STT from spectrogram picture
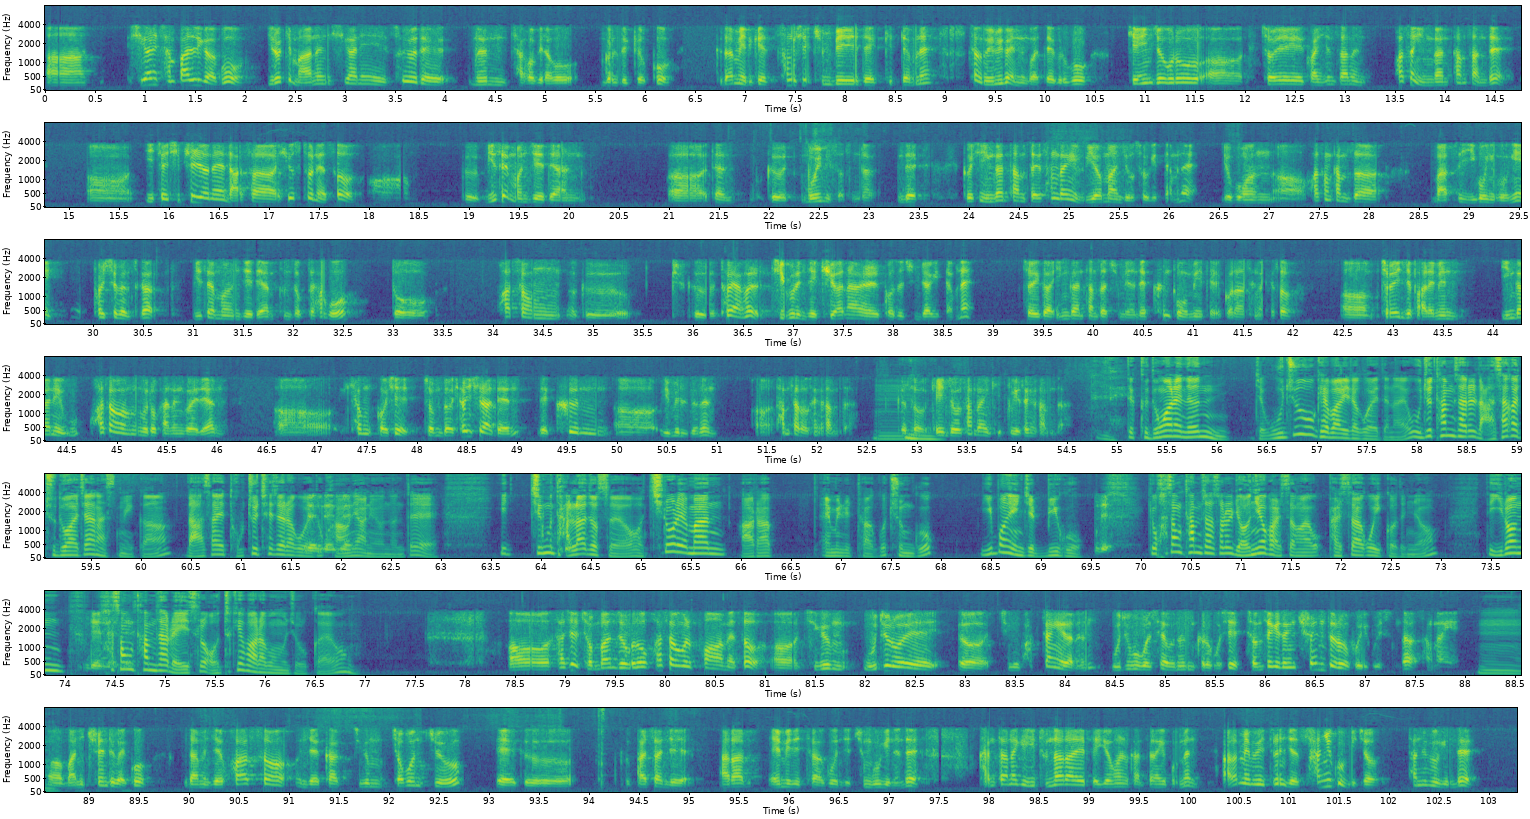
아, 시간이 참 빨리 가고, 이렇게 많은 시간이 소요되는 작업이라고 걸 느꼈고, 그 다음에 이렇게 성실 준비됐기 때문에 참 의미가 있는 것 같아요. 그리고 개인적으로, 어, 저의 관심사는 화성 인간 탐사인데, 어, 2017년에 나사 휴스톤에서, 어, 그 미세먼지에 대한, 어, 대한 그 모임이 있었습니다. 근데 그것이 인간 탐사에 상당히 위험한 요소이기 때문에 이번 어, 화성 탐사 마스 2020이 펄시벤스가 미세먼지에 대한 분석도 하고 또 화성 그, 그 토양을 지구로 이제 귀환할 것을 준비하기 때문에 저희가 인간 탐사 준비하는데 큰 도움이 될 거라 생각해서 어 저희 이제 바람은 인간이 화성으로 가는 거에 대한 어 형 것이 좀 더 현실화된 큰 어, 의미를 두는 어, 탐사라고 생각합니다. 음. 그래서 개인적으로 상당히 기쁘게 생각합니다. 네. 근데 그 동안에는 이제 우주 개발이라고 해야 되나요? 우주 탐사를 나사가 주도하지 않았습니까? 나사의 독주 체제라고 해도 네네네. 과언이 아니었는데 이 지금은 달라졌어요. 7월에만 아랍 에미리트하고 중국, 이번에 이제 미국 네. 화성 탐사선을 연이어 발사하고, 발사하고 있거든요. 근데 이런 네네네. 화성 탐사 레이스를 어떻게 바라보면 좋을까요? 어, 사실 전반적으로 화성을 포함해서, 어, 지금 우주로의, 어, 지금 확장해가는 우주국을 세우는 그런 곳이 전 세계적인 트렌드로 보이고 있습니다, 상당히. 음. 어, 많이 트렌드가 있고, 그다음에 이제 화성 이제 각 지금 저번 주에 그, 그 발사 이제 아랍에미리트하고 이제 중국이 있는데 간단하게 이 두 나라의 배경을 간단하게 보면 아랍에미리트는 이제 산유국이죠. 산유국인데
